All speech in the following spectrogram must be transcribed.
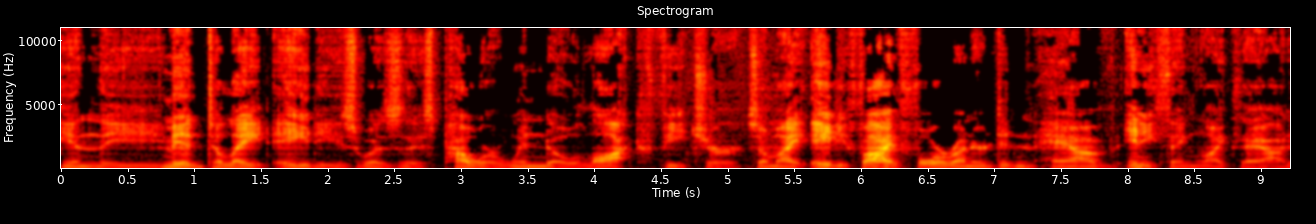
in the mid to late 80s was this power window lock feature. So my 85 4Runner didn't have anything like that.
